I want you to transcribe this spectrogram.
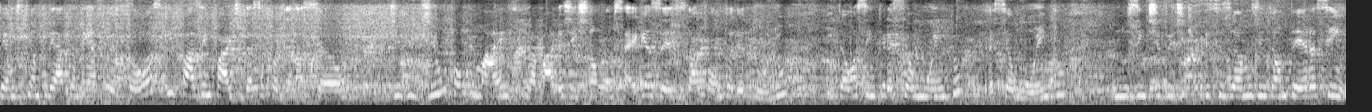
temos que ampliar também as pessoas que fazem parte dessa coordenação, dividir um pouco mais o trabalho, a gente não consegue às vezes dar conta de tudo. Então assim, cresceu muito, cresceu muito no sentido de que precisamos então ter assim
